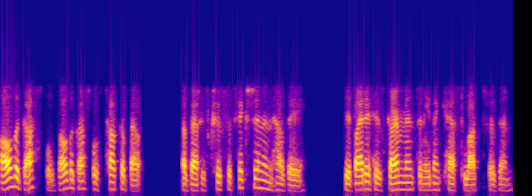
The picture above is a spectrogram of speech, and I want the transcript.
all the Gospels. All the Gospels talk about about his crucifixion and how they divided his garments and even cast lots for them.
